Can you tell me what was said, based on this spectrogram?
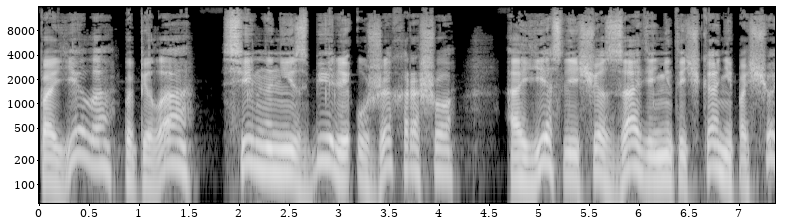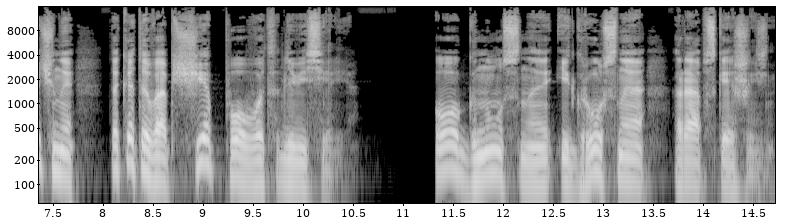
Поела, попила, сильно не избили, уже хорошо. А если еще сзади ни тычка, ни пощечины, так это вообще повод для веселья. О, гнусная и грустная рабская жизнь!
